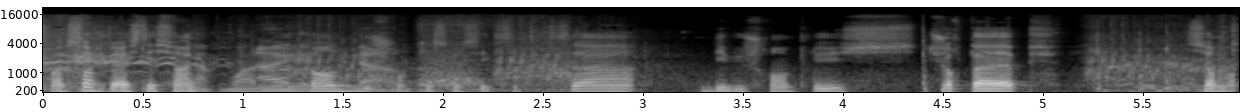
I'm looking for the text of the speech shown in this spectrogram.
Pour l'instant, je vais rester sur un camp Qu'est-ce que c'est que ça des bûcherons en plus. Toujours pas up. Sûrement.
